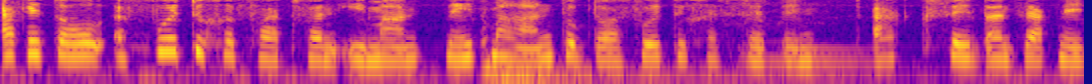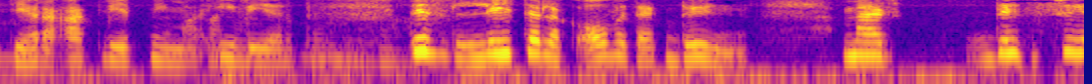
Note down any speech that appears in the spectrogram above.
Ek het al 'n foto gevat van iemand, net my hand op daai foto gesit en ek sê dan sê ek net Here, ek weet nie, maar U weet. Dis letterlik al wat ek doen. Maar dit so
